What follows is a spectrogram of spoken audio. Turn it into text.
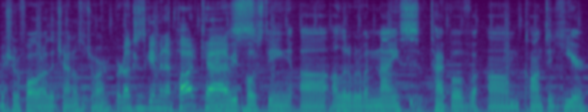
Make sure to follow our other channels, which are. Productions Gaming and Podcast. We're going to be posting uh, a little bit of a nice type of um, content here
